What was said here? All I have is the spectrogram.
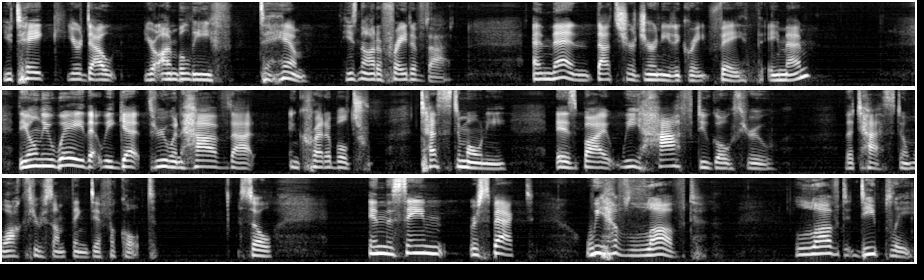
You take your doubt, your unbelief to Him. He's not afraid of that. And then that's your journey to great faith. Amen? The only way that we get through and have that incredible tr- testimony is by we have to go through the test and walk through something difficult. So, in the same respect, we have loved, loved deeply.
